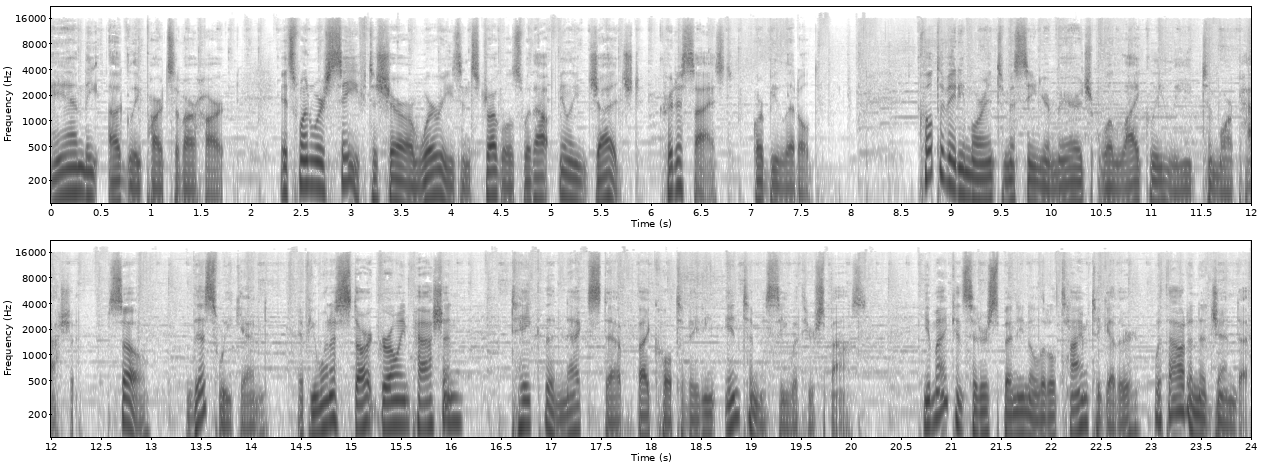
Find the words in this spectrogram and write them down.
and the ugly parts of our heart. It's when we're safe to share our worries and struggles without feeling judged, criticized, or belittled. Cultivating more intimacy in your marriage will likely lead to more passion. So, this weekend, if you want to start growing passion, take the next step by cultivating intimacy with your spouse. You might consider spending a little time together without an agenda.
